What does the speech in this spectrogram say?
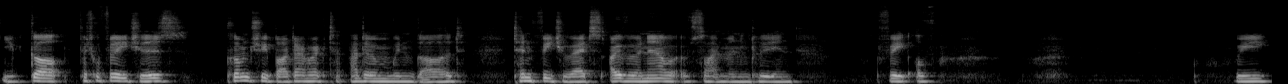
You've got special features, commentary by director Adam Wingard, 10 featurettes, over an hour of excitement, including three of we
